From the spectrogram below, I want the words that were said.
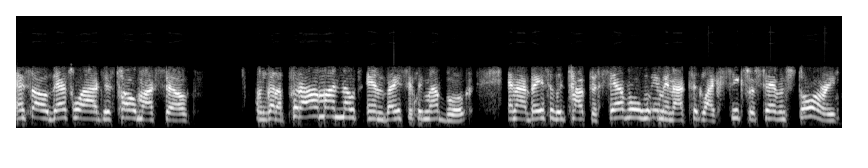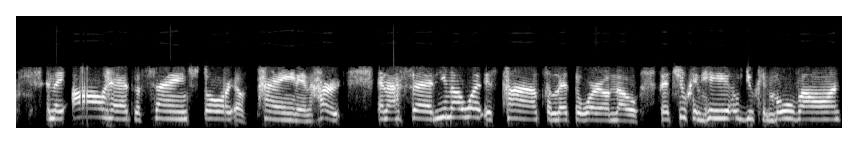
And so that's why I just told myself, I'm going to put all my notes in basically my book. And I basically talked to several women. I took like six or seven stories, and they all had the same story of pain and hurt. And I said, you know what? It's time to let the world know that you can heal, you can move on,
